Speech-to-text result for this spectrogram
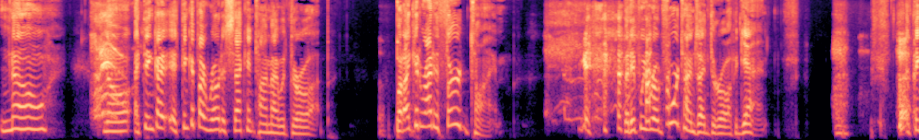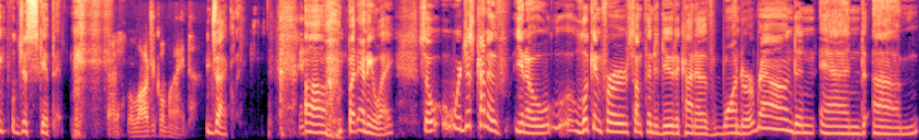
"No, no. I think I, I think if I rode a second time, I would throw up, but I could ride a third time. but if we rode four times, I'd throw up again." I think we'll just skip it. That's the logical mind. Exactly. uh, but anyway, so we're just kind of, you know, looking for something to do to kind of wander around and, and, um,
